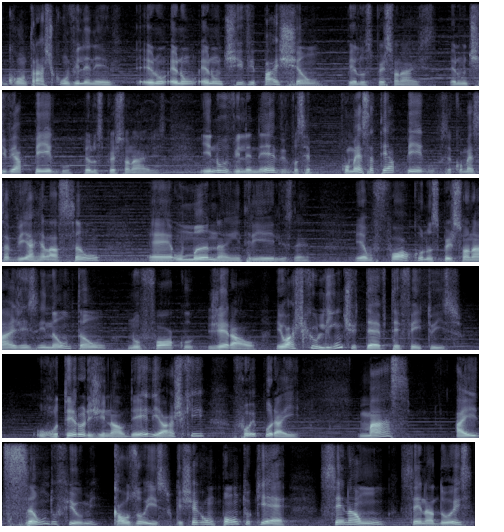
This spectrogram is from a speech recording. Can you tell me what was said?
O contraste com o Villeneuve. Eu não, eu, não, eu não tive paixão pelos personagens. Eu não tive apego pelos personagens. E no Villeneuve, você começa a ter apego. Você começa a ver a relação é, humana entre eles, né? É o foco nos personagens e não tão no foco geral. Eu acho que o Lynch deve ter feito isso. O roteiro original dele, eu acho que foi por aí. Mas a edição do filme causou isso. Porque chega um ponto que é cena 1, cena 2,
